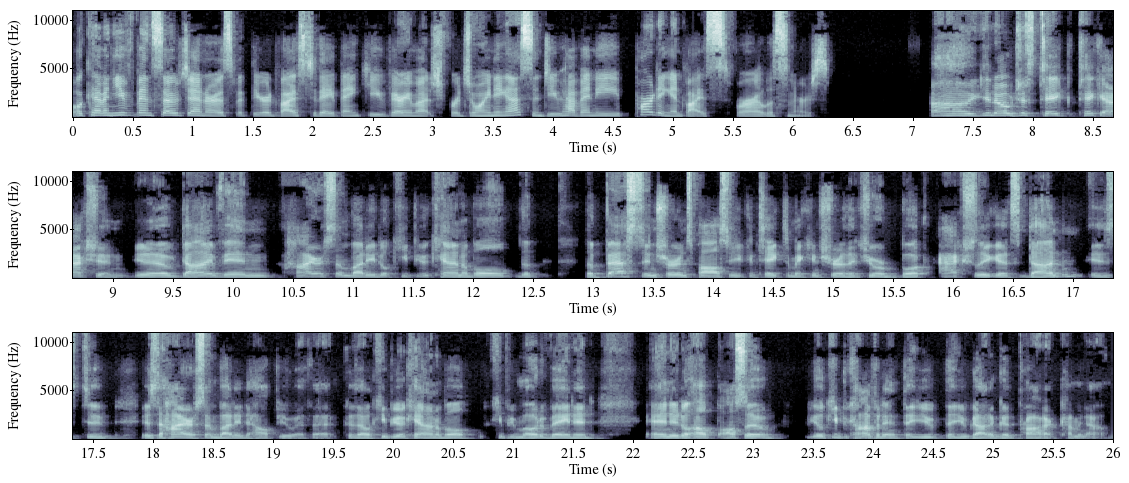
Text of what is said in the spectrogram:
well kevin you've been so generous with your advice today thank you very much for joining us and do you have any parting advice for our listeners uh, you know, just take take action. You know, dive in, hire somebody. It'll keep you accountable. the The best insurance policy you can take to making sure that your book actually gets done is to is to hire somebody to help you with it because that'll keep you accountable, keep you motivated, and it'll help. Also, you'll keep you confident that you that you've got a good product coming out.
